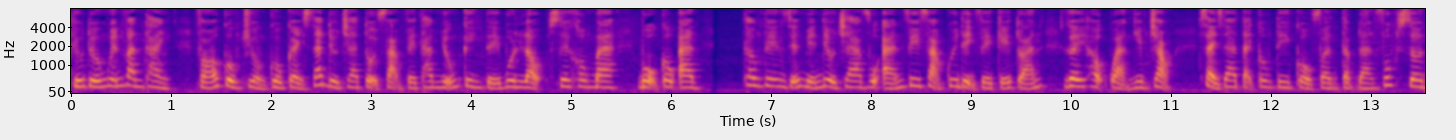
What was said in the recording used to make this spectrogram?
Thiếu tướng Nguyễn Văn Thành, Phó Cục trưởng Cục Cảnh sát điều tra tội phạm về tham nhũng kinh tế buôn lậu C03, Bộ Công an, thông tin diễn biến điều tra vụ án vi phạm quy định về kế toán gây hậu quả nghiêm trọng xảy ra tại công ty cổ phần tập đoàn Phúc Sơn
